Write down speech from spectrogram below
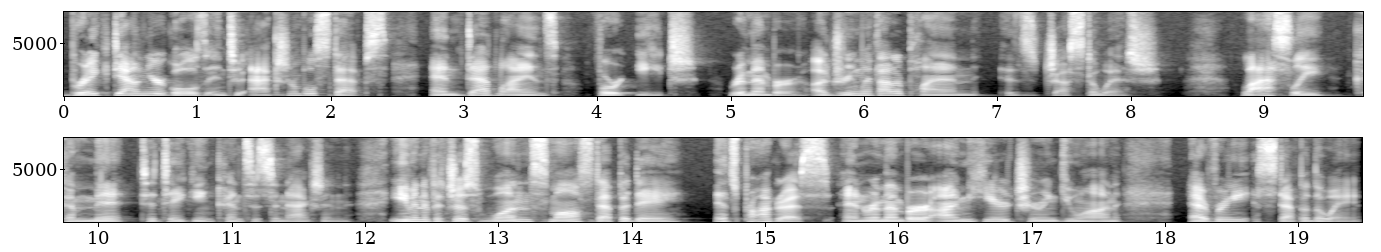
Break down your goals into actionable steps and deadlines for each. Remember, a dream without a plan is just a wish. Lastly, commit to taking consistent action. Even if it's just one small step a day, it's progress. And remember, I'm here cheering you on every step of the way.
